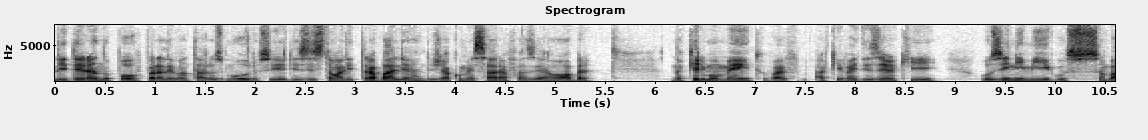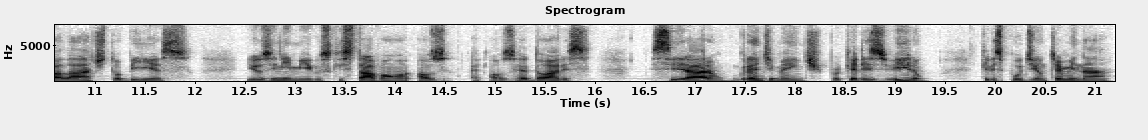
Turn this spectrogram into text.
liderando o povo para levantar os muros e eles estão ali trabalhando e já começaram a fazer a obra, naquele momento vai, aqui vai dizer que os inimigos Sambalate, Tobias e os inimigos que estavam aos, aos redores se iraram grandemente, porque eles viram que eles podiam terminar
